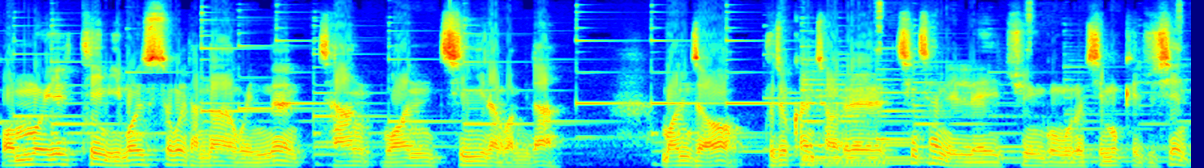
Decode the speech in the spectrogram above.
원무 1팀 임원 수석을 담당하고 있는 장원진이라고 합니다. 먼저 부족한 저를 칭찬 릴레이 주인공으로 지목해 주신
